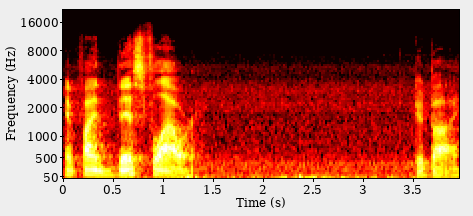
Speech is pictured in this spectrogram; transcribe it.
and find this flower. Goodbye.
